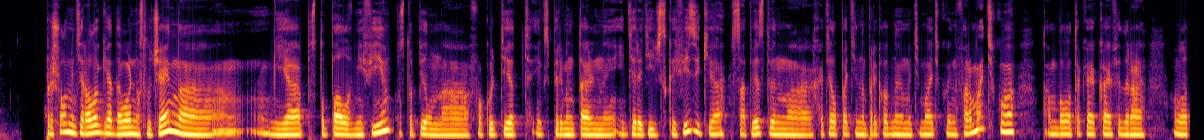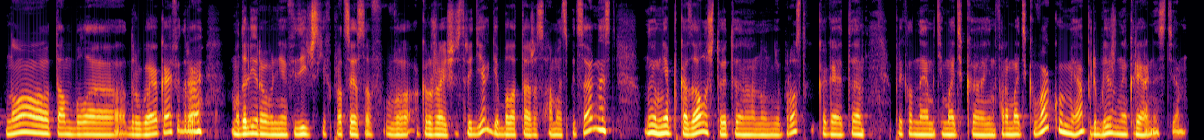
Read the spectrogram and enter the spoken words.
Пришел в метеорологию довольно случайно. Я поступал в МИФИ, поступил на факультет экспериментальной и теоретической физики. Соответственно, хотел пойти на прикладную математику и информатику. Там была такая кафедра. Вот, но там была другая кафедра моделирования физических процессов в окружающей среде, где была та же самая специальность. Ну и мне показалось, что это ну, не просто какая-то прикладная математика, информатика в вакууме, а приближенная к реальности.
